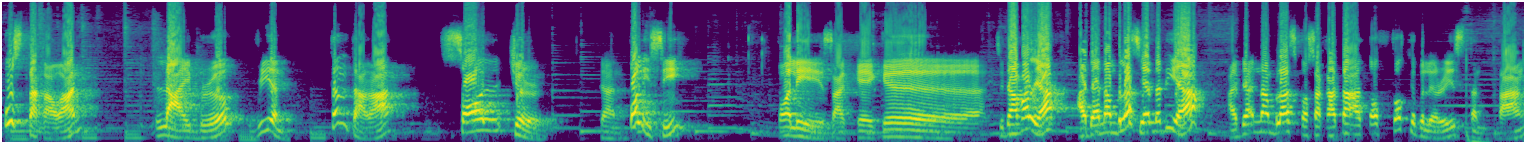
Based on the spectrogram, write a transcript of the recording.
pustakawan, librarian, tentara, soldier, dan polisi, polis. Oke, ke. Sudah hafal ya? Ada 16 ya tadi ya. Ada 16 kosakata atau vocabularies tentang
